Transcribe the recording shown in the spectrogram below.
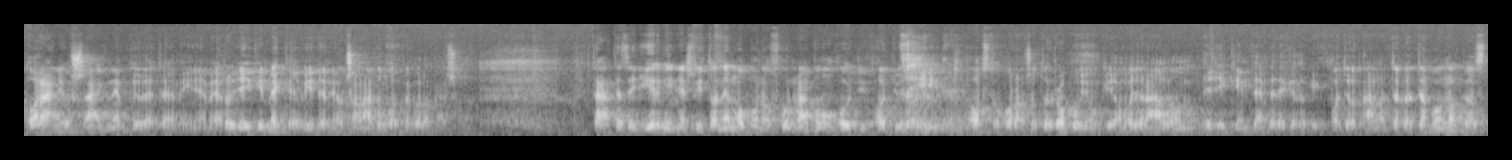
arányosság nem követelménye, mert hogy egyébként meg kell védeni a családomat, meg a lakásomat. Tehát ez egy érvényes vita, nem abban a formában, hogy adjuk ki azt a parancsot, hogy raboljon ki a magyar állam egyébként embereket, akik magyar állam területen vannak, azt,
